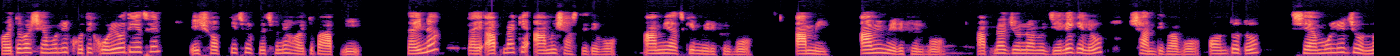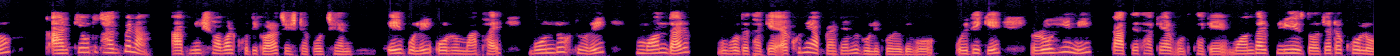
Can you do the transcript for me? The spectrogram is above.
হয়তোবা শ্যামলীর ক্ষতি করেও দিয়েছেন এই সব কিছুর পেছনে হয়তোবা আপনি, তাই না? তাই আপনাকে আমি শাস্তি দেব। আমি আজকে মেরে ফেলব। আমি আমি মেরে ফেলব। আপনার জন্য আমি জেলে গেলেও শান্তি পাবো। অন্তত শ্যামলীর জন্য আর কেউ তো থাকবে না। আপনি সবার ক্ষতি করার চেষ্টা করছেন। এই বলেই ওর মাথায় বন্দুক ধরেই মন্দার বলতে থাকে, এখনই আপনাকে আমি গুলি করে দেব। ওইদিকে রোহিণী কাঁদতে থাকে আর বলতে থাকে, মন্দার প্লিজ দরজাটা খোলো।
